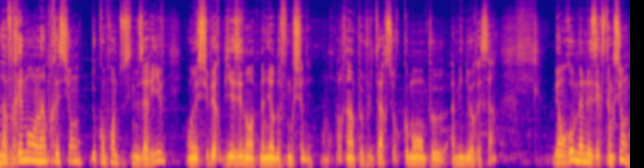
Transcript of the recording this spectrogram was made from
a vraiment l'impression de comprendre tout ce qui nous arrive, on est super biaisé dans notre manière de fonctionner. On en reparlera un peu plus tard sur comment on peut améliorer ça. Mais en gros, même les extinctions,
